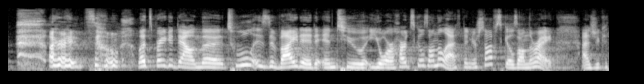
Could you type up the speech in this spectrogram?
All right, so let's break it down. The tool is divided into your hard skills on the left and your soft skills on the right. As you can,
